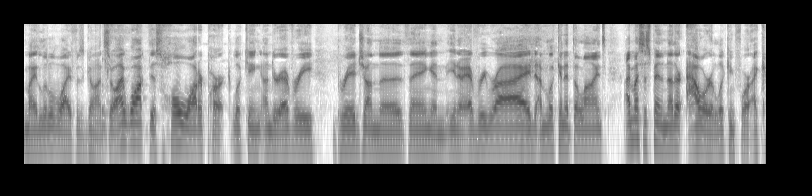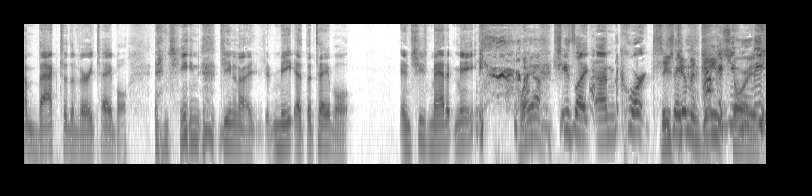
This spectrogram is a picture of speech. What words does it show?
My little wife is gone. So I walked this whole water park looking under every bridge on the thing and, you know, every ride. I'm looking at the lines. I must have spent another hour looking for her. I come back to the very table and Jean, Jean and I meet at the table and she's mad at me. Oh yeah. She's like uncorked. She's These saying, Jim and Dean stories."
